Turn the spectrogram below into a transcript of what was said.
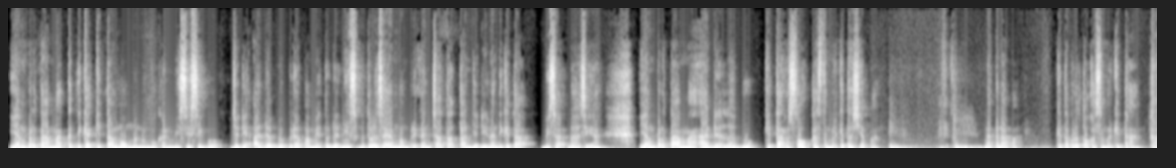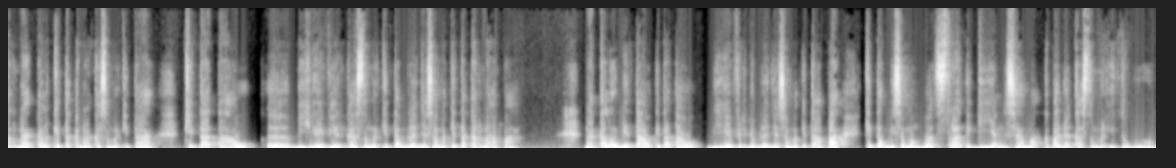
yang pertama ketika kita mau menumbuhkan bisnis ibu, jadi ada beberapa metode. Ini sebetulnya saya memberikan catatan, jadi nanti kita bisa bahas ya. Yang pertama adalah bu, kita harus tahu customer kita siapa. Nah kenapa? Kita perlu tahu customer kita, karena kalau kita kenal customer kita, kita tahu uh, behavior customer kita belanja sama kita karena apa. Nah, kalau dia tahu kita tahu behavior dia belanja sama kita apa, kita bisa membuat strategi yang sama kepada customer itu, Bu.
